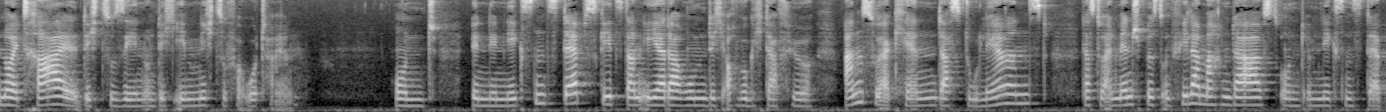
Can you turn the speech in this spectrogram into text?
Neutral dich zu sehen und dich eben nicht zu verurteilen. Und in den nächsten Steps geht es dann eher darum, dich auch wirklich dafür anzuerkennen, dass du lernst, dass du ein Mensch bist und Fehler machen darfst. Und im nächsten Step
